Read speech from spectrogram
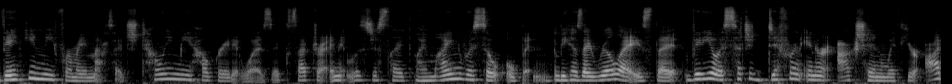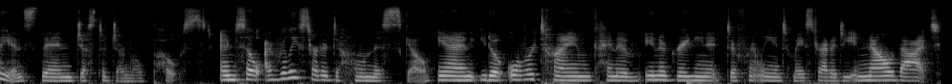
thanking me for my message, telling me how great it was, etc. And it was just like my mind was so open because I realized that video is such a different interaction with your audience than just a general post. And so I really started to hone this skill and, you know, over time, kind of integrating it differently into my strategy. And now that,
